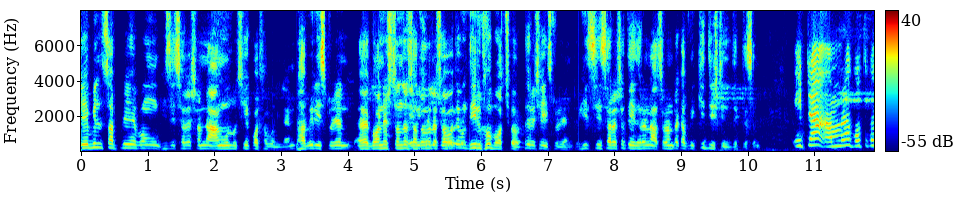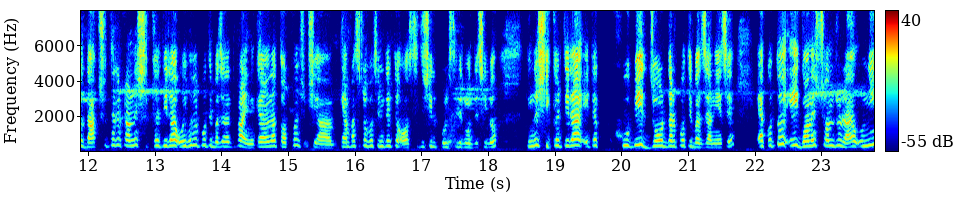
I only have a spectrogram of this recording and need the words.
টেবিল চাপড়ি এবং ভিসি স্যারের সামনে আঙুল উঁচিয়ে কথা বললেন। ভাবির স্টুডেন্ট গণেশ চন্দ্র এই ছাত্র সভাপতি এবং দীর্ঘ বছর সেই স্টুডেন্ট। ভিসি স্যারের সাথে এই ধরনের আচরণটাকে আপনি কি দৃষ্টিতে দেখতেছেন? এটা আমরা গতকাল ডাকসু থাকার কারণে শিক্ষার্থীরা ওইভাবে প্রতিবাদ জানাতে পারিনি। কেননা তখন ক্যাম্পাসটা অপরচুনিটি একটা অস্থিতিশীল পরিস্থিতির মধ্যে ছিল। কিন্তু শিক্ষার্থীরা এটা খুবই জোরদার প্রতিবাদ জানিয়েছে। একত এই গণেশচন্দ্র রায় উনি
